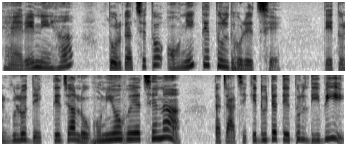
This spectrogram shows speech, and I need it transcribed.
হ্যাঁ রে নেহা, তোর কাছে তো অনেক তেঁতুল ধরেছে। তেঁতুলগুলো দেখতে যা লোভনীয় হয়েছে না। তা চাচিকে দুইটা তেঁতুল দিবি?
